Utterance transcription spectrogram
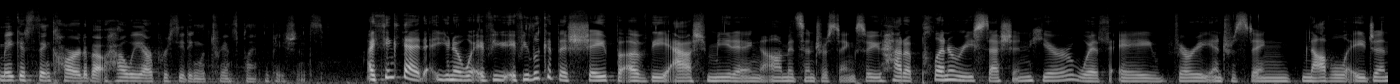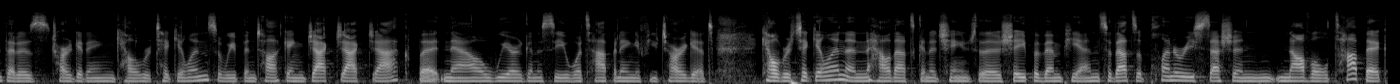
make us think hard about how we are proceeding with transplant in patients. I think that you know if you if you look at the shape of the ASH meeting, um, it's interesting. So you had a plenary session here with a very interesting novel agent that is targeting calreticulin. So we've been talking JAK, JAK, JAK, but now we are going to see what's happening if you target calreticulin and how that's going to change the shape of MPN. So that's a plenary session novel topic.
